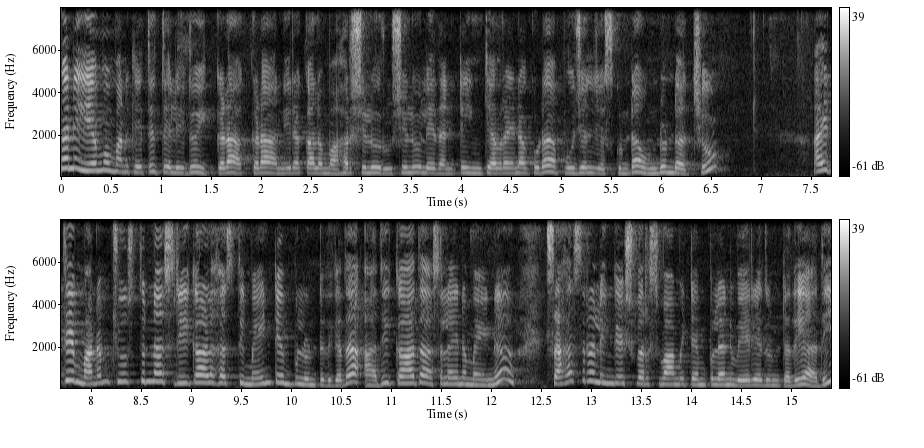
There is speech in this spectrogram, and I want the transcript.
కానీ ఏమో మనకైతే తెలీదు ఇక్కడ అక్కడ అన్ని రకాల మహర్షులు ఋషులు లేదంటే ఇంకెవరైనా కూడా పూజలు చేసుకుంటా ఉండుండొచ్చు. అయితే మనం చూస్తున్న శ్రీకాళహస్తి మెయిన్ టెంపుల్ ఉంటుంది కదా అది కాదు అసలైన మెయిన్. సహస్రలింగేశ్వర స్వామి టెంపుల్ అని వేరేది ఉంటుంది అది.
